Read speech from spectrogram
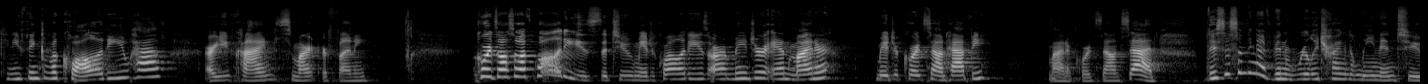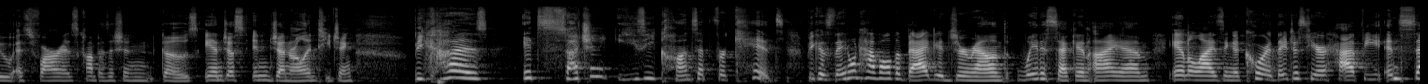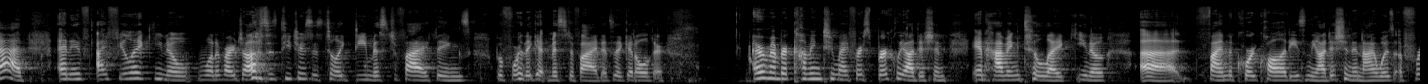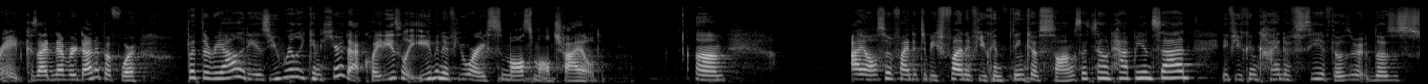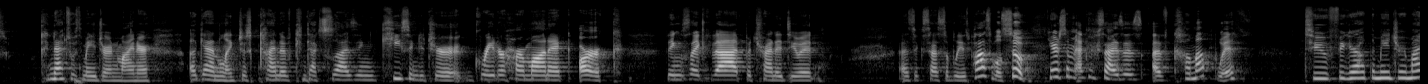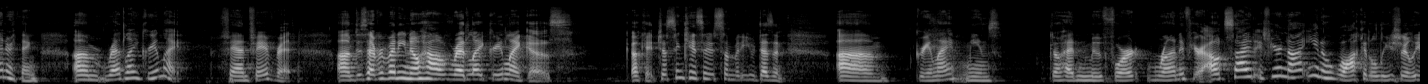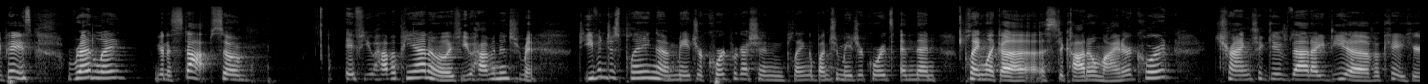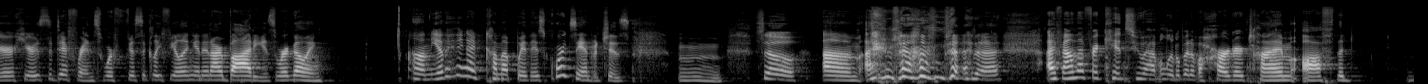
Can you think of a quality you have? Are you kind, smart, or funny? Chords also have qualities. The two major qualities are major and minor. Major chords sound happy, minor chords sound sad. This is something I've been really trying to lean into as far as composition goes and just in general in teaching because it's such an easy concept for kids because they don't have all the baggage around, wait a second, I am analyzing a chord. They just hear happy and sad. And if I feel like, you know, one of our jobs as teachers is to like demystify things before they get mystified as they get older. I remember coming to my first Berklee audition and having to like, you know, uh, find the chord qualities in the audition, and I was afraid because I'd never done it before. But the reality is, you really can hear that quite easily, even if you are a small, small child. Um, I also find it to be fun if you can think of songs that sound happy and sad. If you can kind of see if those are those connect with major and minor. Again, like just kind of contextualizing key signature, greater harmonic arc, things like that, but trying to do it as accessibly as possible. So here's some exercises I've come up with to figure out the major and minor thing. Um, red light, green light, fan favorite. Um, does everybody know how red light, green light goes? Okay, just in case there's somebody who doesn't. Um, green light means go ahead and move forward. Run if you're outside. If you're not, you know, walk at a leisurely pace. Red light, you're gonna stop. So if you have a piano, if you have an instrument, even just playing a major chord progression, playing a bunch of major chords, and then playing like a, a staccato minor chord, trying to give that idea of, okay, here, here's the difference. We're physically feeling it in our bodies. We're going. Um, the other thing I've come up with is chord sandwiches. Mm. So um, I found that uh, I found that for kids who have a little bit of a harder time off the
